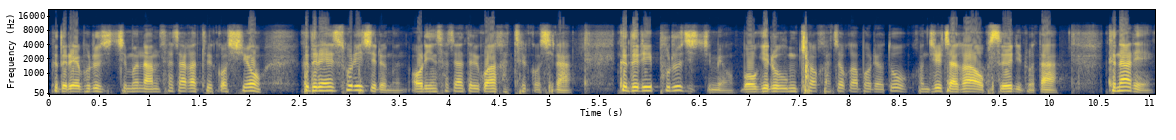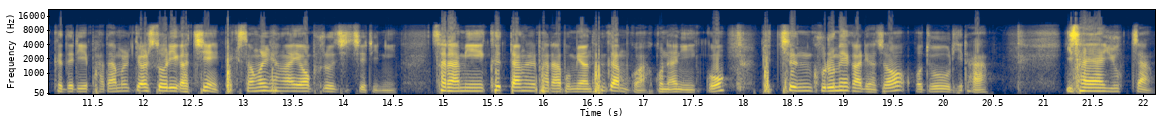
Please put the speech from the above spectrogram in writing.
그들의 부르짖음은 암사자 같을 것이요 그들의 소리 지름은 어린 사자들과 같을 것이라. 그들이 부르짖으며 먹이를 움켜 가져가 버려도 건질 자가 없으리로다. 그날에 그들이 바닷물 결소리 같이 백성을 향하여 부르짖으리니 사람이 그 땅을 바라보면 흑암과 고난이 있고 빛은 구름에 가려져 어두우리라 이사야 6장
